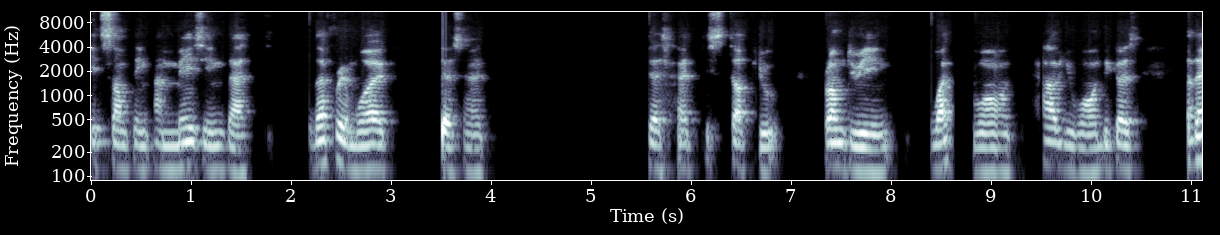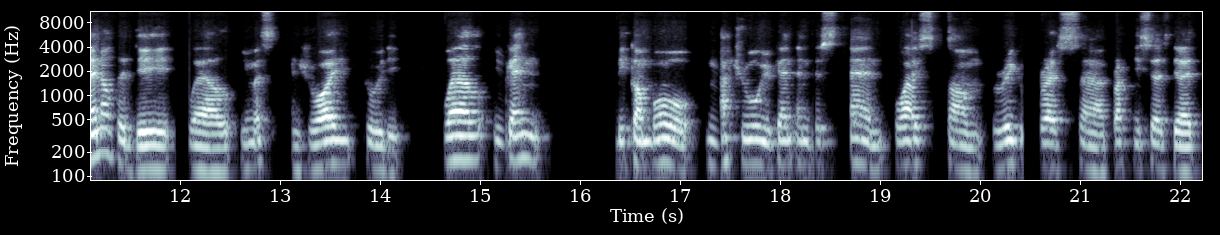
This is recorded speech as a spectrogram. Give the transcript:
It's something amazing that the framework doesn't doesn't stop you from doing what you want, how you want, because at the end of the day, well, you must enjoy coding. Well, you can become more natural. You can understand why some rigorous uh, practices that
